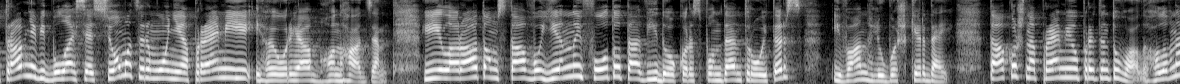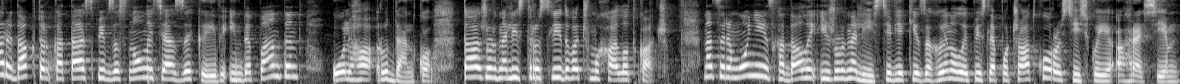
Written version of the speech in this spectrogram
травня відбулася сьома церемонія премії Георгія Гонгадзе. Її лауреатом став воєнний фото та відеокореспондент Reuters Іван Любиш-Кірдей. Також на премію претендували головна редакторка та співзасновниця The Київ Індепендент Ольга Руденко та журналіст-розслідувач Михайло Ткач. На церемонії згадали і журналістів, які загинули після початку російської агресії.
